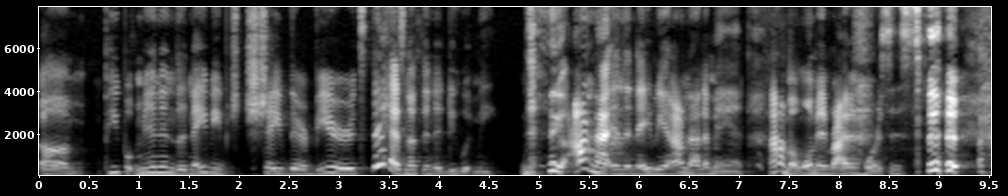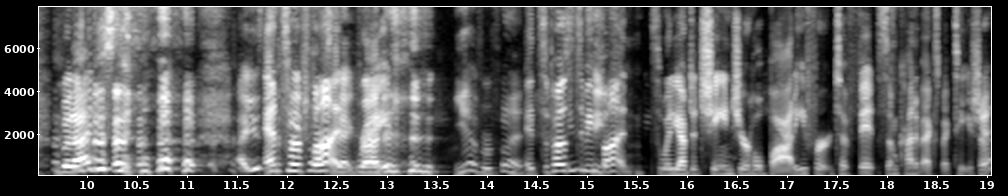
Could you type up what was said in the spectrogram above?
um, people, men in the Navy shave their beards. That has nothing to do with me. I'm not in the Navy and I'm not a man. I'm a woman riding horses. but I used to I used to And for fun, horseback riding. yeah, for fun. It's supposed to to be teach- fun. So what do you have to change your whole body for to fit some kind of expectation?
